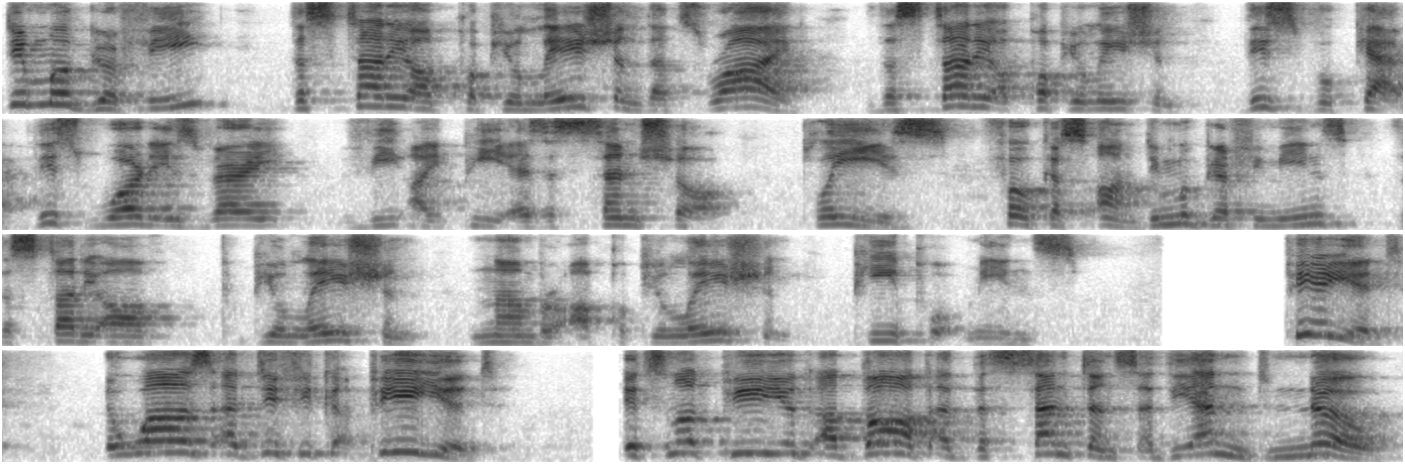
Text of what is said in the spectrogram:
Demography, the study of population. That's right. The study of population. This vocab, this word is very VIP as essential. Please focus on. Demography means the study of population, number of population, people means. Period. It was a difficult period. It's not period, a dot at the sentence at the end. No,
